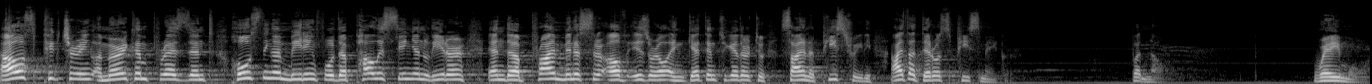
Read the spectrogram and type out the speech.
I was picturing American president hosting a meeting for the Palestinian leader and the prime minister of Israel and get them together to sign a peace treaty. I thought that was peacemaker. But no. Way more.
